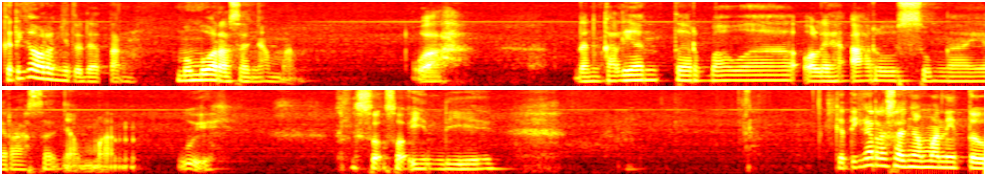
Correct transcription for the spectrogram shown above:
ketika orang itu datang membawa rasa nyaman. Wah dan kalian terbawa oleh arus sungai rasa nyaman. Wih sok-sok indie. Ketika rasa nyaman itu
